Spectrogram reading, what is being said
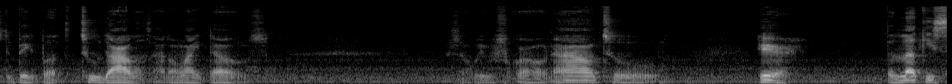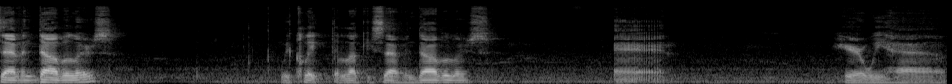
was the big bucks, two dollars. I don't like those. So we scroll down to here, the lucky seven doublers. We click the lucky seven doublers, and here we have.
